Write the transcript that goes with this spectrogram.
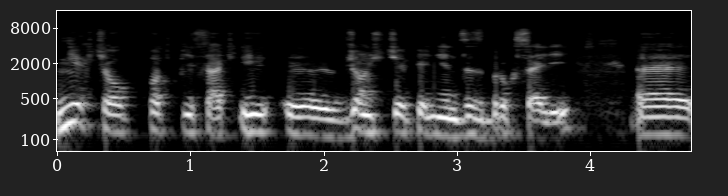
nie chciał podpisać i y, wziąć pieniędzy z Brukseli. E,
